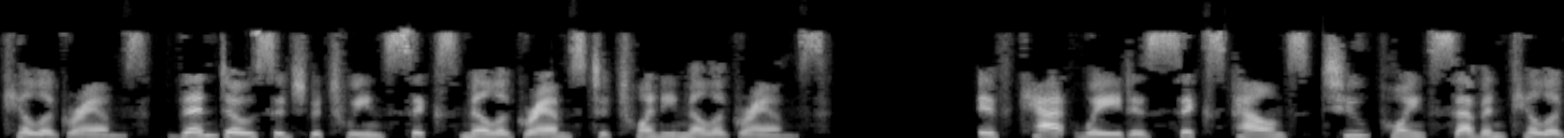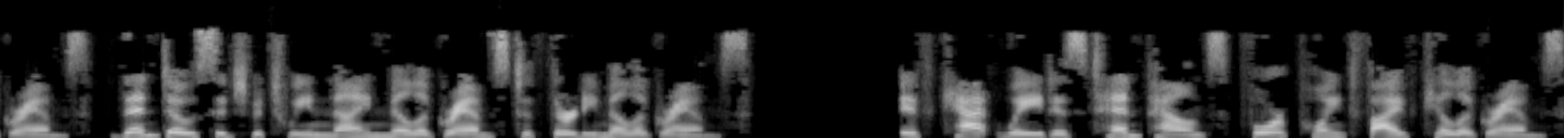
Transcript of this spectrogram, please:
kilograms, then dosage between 6 milligrams to 20 milligrams. If cat weight is 6 pounds 2.7 kilograms, then dosage between 9 milligrams to 30 milligrams. If cat weight is 10 pounds 4.5 kilograms,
